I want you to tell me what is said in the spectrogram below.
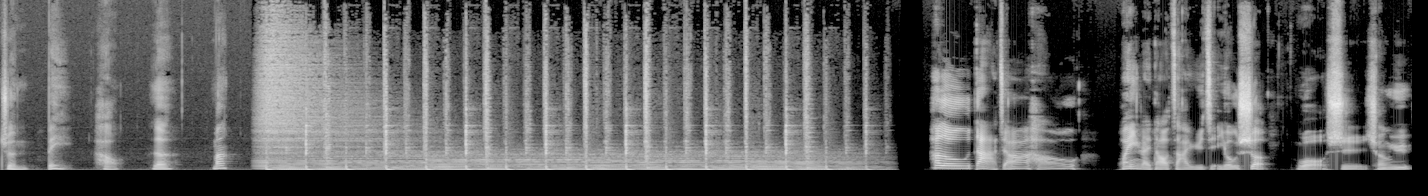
准备好了吗？Hello，大家好，欢迎来到杂鱼解忧社，我是成鱼，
